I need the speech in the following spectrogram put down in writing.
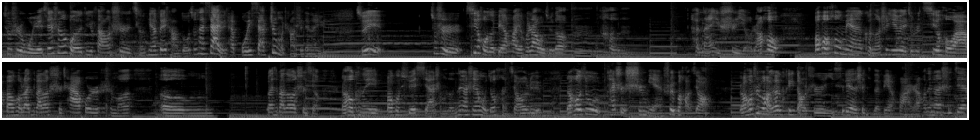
就是我原先生活的地方是晴天非常多，就算下雨，它不会下这么长时间的雨，所以就是气候的变化也会让我觉得，嗯，很很难以适应。然后包括后面可能是因为就是气候啊，包括乱七八糟时差或者是什么，嗯，乱七八糟的事情，然后可能也包括学习啊什么的。那段时间我就很焦虑，然后就开始失眠，睡不好觉。然后睡不好觉可以导致一系列的身体的变化。然后那段时间，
